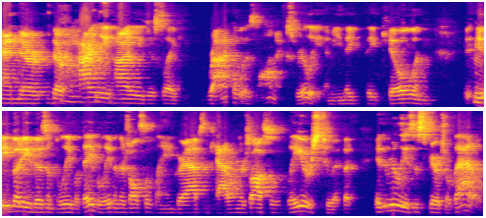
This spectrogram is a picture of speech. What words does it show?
and they're they're highly, highly just like radical Islamics. Really, I mean, they they kill and Hmm. anybody who doesn't believe what they believe, and there's also land grabs and cattle, and there's also layers to it, but it really is a spiritual battle.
